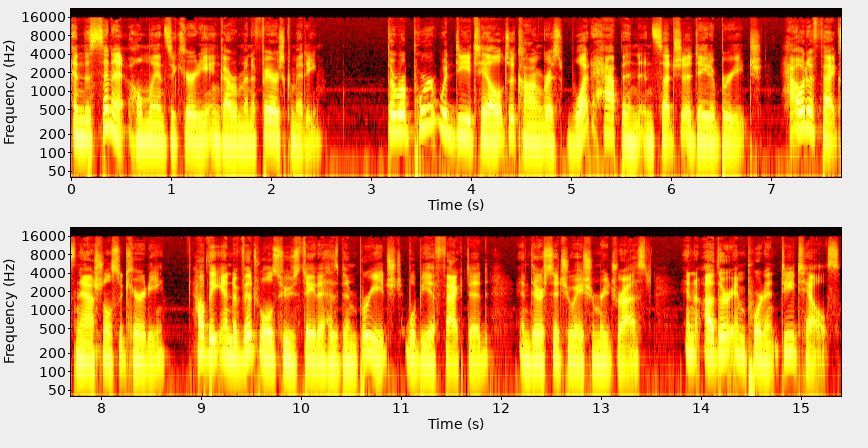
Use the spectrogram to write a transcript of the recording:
and the Senate Homeland Security and Government Affairs Committee. The report would detail to Congress what happened in such a data breach, how it affects national security, how the individuals whose data has been breached will be affected and their situation redressed, and other important details.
